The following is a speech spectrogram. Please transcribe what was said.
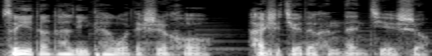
所以，当他离开我的时候，还是觉得很难接受，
